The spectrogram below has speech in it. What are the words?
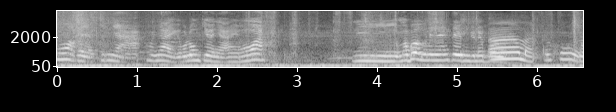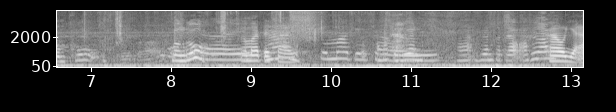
งัวก็อยากกินหญ้าหัวใหญ่ก็บ่ลงเกี่ยวหญ้าให้งัว นี่มาเบิ่งนี่ยังเต็มอยู่ในบ่อ้าวหมักทั้งคู่ชมพู่เบิ่งดูน้ำมาแต่ใส่เอามาแต่เพื่อนอะเพื่อนเขาเจ้าเอาเพื่อนข้าวยา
